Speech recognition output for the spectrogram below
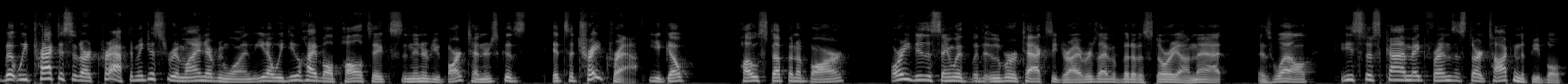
But we practice at our craft. I mean, just to remind everyone, you know, we do highball politics and interview bartenders because it's a trade craft. You go post up in a bar, or you do the same with with Uber taxi drivers. I have a bit of a story on that as well. You just kind of make friends and start talking to people.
